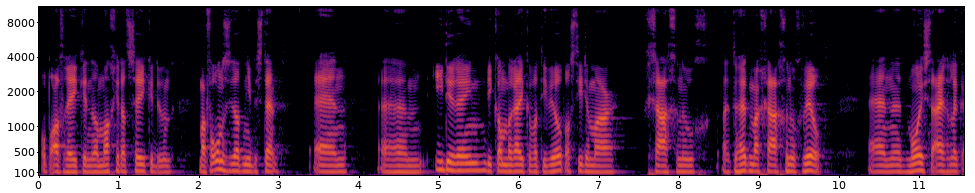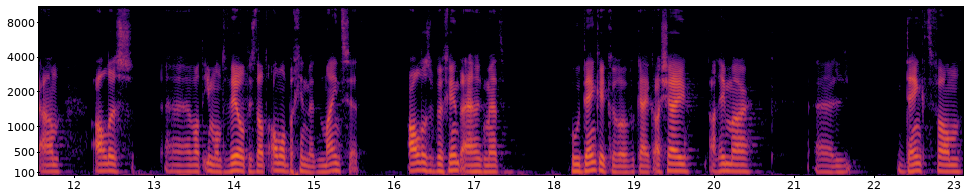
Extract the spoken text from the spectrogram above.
op afrekenen. Dan mag je dat zeker doen. Maar voor ons is dat niet bestemd. En um, iedereen die kan bereiken wat hij wilt, als hij er maar graag genoeg, het maar graag genoeg wilt. En het mooiste eigenlijk aan alles uh, wat iemand wilt, is dat allemaal begint met mindset. Alles begint eigenlijk met hoe denk ik erover. Kijk, als jij alleen maar uh, denkt van,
